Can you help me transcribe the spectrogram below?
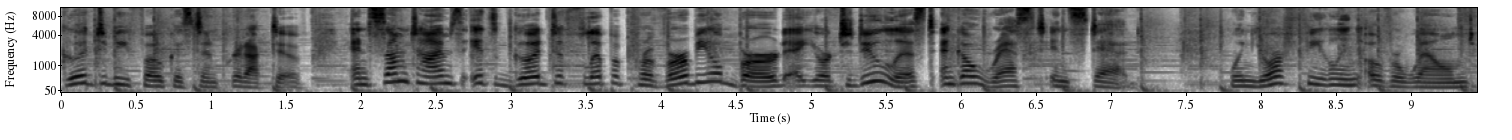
good to be focused and productive, and sometimes it's good to flip a proverbial bird at your to do list and go rest instead. When you're feeling overwhelmed,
